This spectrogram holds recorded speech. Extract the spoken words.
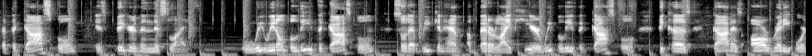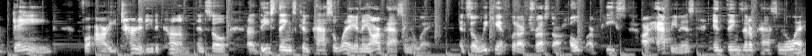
that the gospel is bigger than this life. We, we don't believe the gospel so that we can have a better life here. We believe the gospel because God has already ordained for our eternity to come. And so uh, these things can pass away, and they are passing away. And so we can't put our trust, our hope, our peace, our happiness in things that are passing away.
